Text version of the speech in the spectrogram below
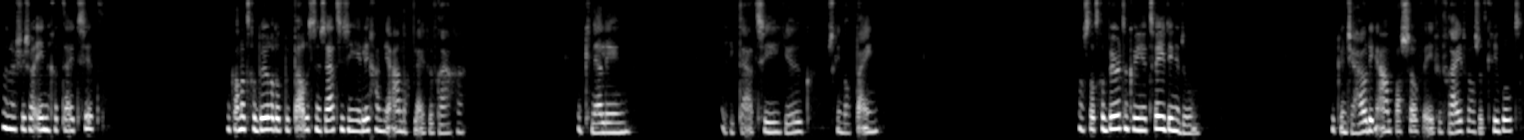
En als je zo enige tijd zit, dan kan het gebeuren dat bepaalde sensaties in je lichaam je aandacht blijven vragen. Een knelling, irritatie, jeuk, misschien wel pijn. Als dat gebeurt, dan kun je twee dingen doen. Je kunt je houding aanpassen of even wrijven als het kriebelt.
